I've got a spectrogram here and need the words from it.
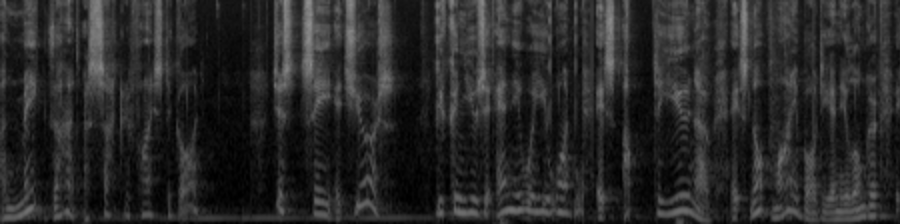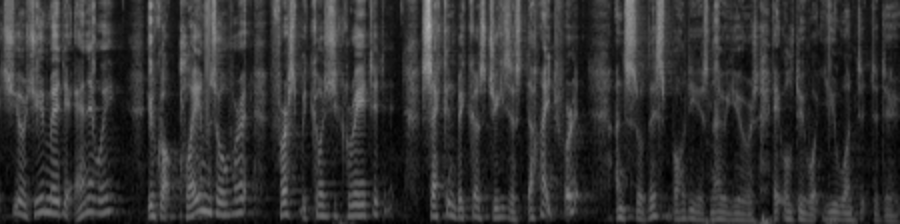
and make that a sacrifice to God. Just say it's yours. You can use it any way you want. It's up to you now. It's not my body any longer. It's yours. You made it anyway. You've got claims over it. First, because you created it. Second, because Jesus died for it. And so this body is now yours. It will do what you want it to do.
